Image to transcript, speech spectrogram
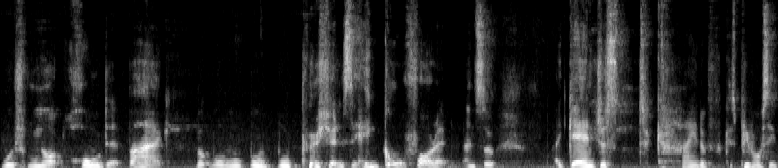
which will not hold it back, but we'll, we'll, we'll push it and say, hey, go for it. And so again, just to kind of, because people will say,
